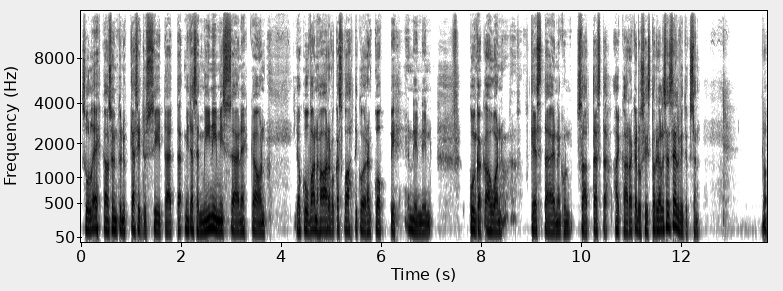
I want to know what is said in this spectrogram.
sulle ehkä on syntynyt käsitys siitä, että mitä se minimissään ehkä on joku vanha arvokas vahtikoiran koppi, niin, niin kuinka kauan kestää ennen kuin saat tästä aikaa rakennushistoriallisen selvityksen? No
